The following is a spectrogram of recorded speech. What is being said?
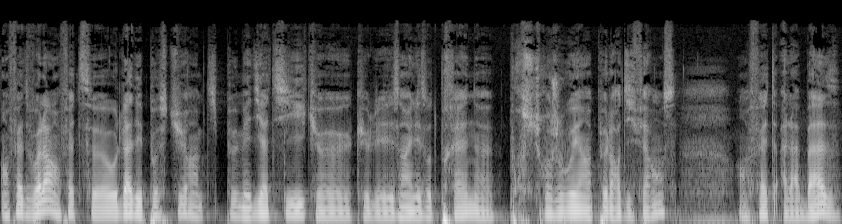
En fait, voilà, en fait, au-delà des postures un petit peu médiatiques que les uns et les autres prennent pour surjouer un peu leurs différences, en fait, à la base,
